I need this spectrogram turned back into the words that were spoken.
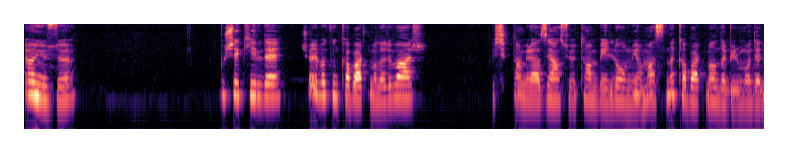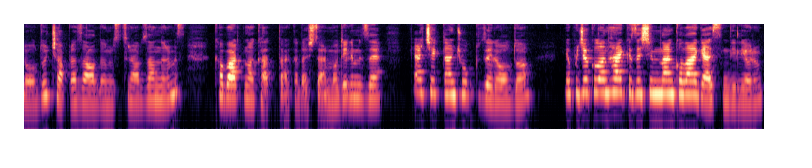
Ön yüzü bu şekilde. Şöyle bakın kabartmaları var. Işıktan biraz yansıyor tam belli olmuyor ama aslında kabartmalı da bir model olduğu çapraz aldığımız trabzanlarımız kabartma kattı arkadaşlar modelimize. Gerçekten çok güzel oldu. Yapacak olan herkese şimdiden kolay gelsin diliyorum.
